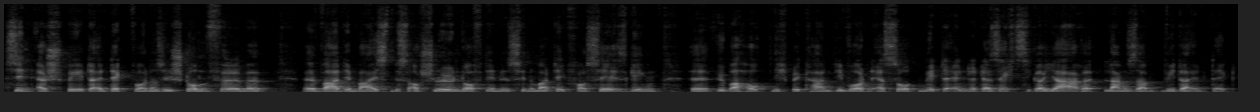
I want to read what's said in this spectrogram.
sind erst später entdeckt worden. Also die Stummfilme äh, waren den meisten bis auf Schlöndorff, die in die Cinémathèque Française ging, äh, überhaupt nicht bekannt. Die wurden erst so Mitte, Ende der 60er Jahre langsam wiederentdeckt.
